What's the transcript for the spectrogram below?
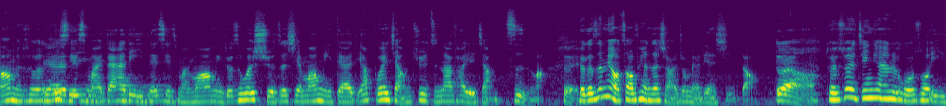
然后他们说，This is my daddy, this is my mommy，就是会学这些 mommy daddy。他不会讲句子，那他也讲字嘛。对。可是没有照片，这小孩就没有练习到。对啊。对，所以今天如果说以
